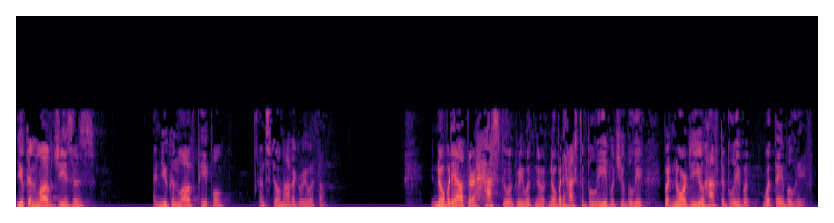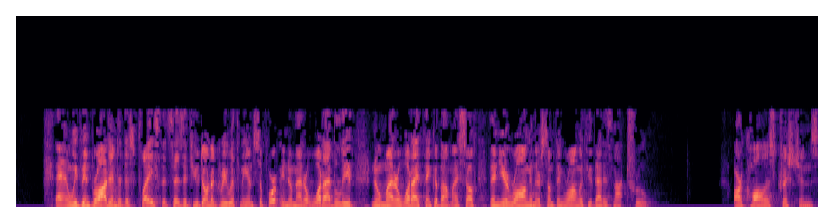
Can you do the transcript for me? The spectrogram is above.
You can love Jesus and you can love people and still not agree with them. Nobody out there has to agree with, no, nobody has to believe what you believe, but nor do you have to believe what, what they believe. And we've been brought into this place that says if you don't agree with me and support me, no matter what I believe, no matter what I think about myself, then you're wrong and there's something wrong with you. That is not true. Our call as Christians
